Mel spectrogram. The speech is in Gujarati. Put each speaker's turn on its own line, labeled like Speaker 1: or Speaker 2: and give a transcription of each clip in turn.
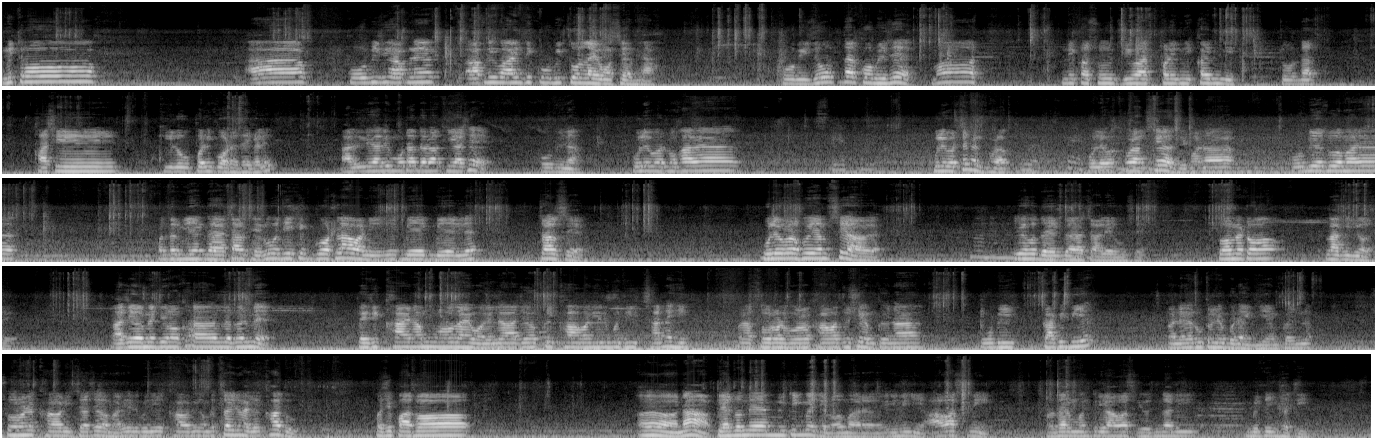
Speaker 1: મિત્રો આ કોબી આપણે આપણી વાડીથી કોબી તો લાવ્યો છે અમે આ. કોબી જોરદાર કોબી છે. મસ્ત. ને કશું જીવાત પડી ની કઈ નહીં. જોરદાર. ખાસી કિલો ઉપરની ગોઠે છે ખાલી. આલી આલી મોટા દડા થયા છે કોબીના ફુલેવરનું ખાવે. ફુલેવર છે ને થોડાક? ફુલેવર. થોડાક છે હજી પણ કોબી હજુ અમારે પંદર વીસ એક દાડા ચાલશે. રોજ એક એક ગોઠ લાવવાની. એક બે એક બે એટલે ચાલશે. ફુલેવર હોય એમ છે હવે. એવું દરેક ગાય ચાલે એવું છે. ટોમેટો લાગી ગયો છે. આજે અમે જેનો ખા લગ્ન મેં તેથી ખાઈને આમ મોડો લાવ્યો એટલે આજે કંઈ ખાવાની એની બધી ઈચ્છા નહીં. પણ આ સોરણ હોરણ ખાવા જશે એમ કહીને આ કોબી કાપી દઈએ અને રોટલી બનાવી દઈએ એમ કહીને સોરણે ખાવાની ઈચ્છા છે અમારી. એટલે બધી ખાવાની અમે ત્રણ વાગે ખાધું. પછી પાછો ના, પહેલો મેં મિટિંગમાં ગયેલો અમારે, એની આવાસની પ્રધાનમંત્રી આવાસ યોજનાની મિટિંગ હતી.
